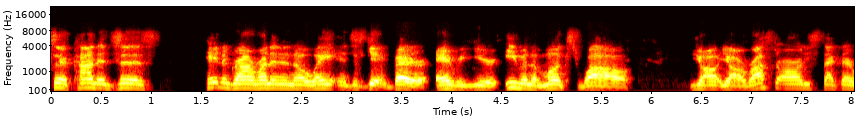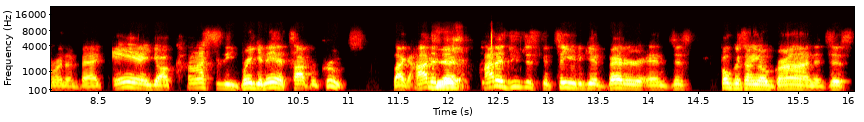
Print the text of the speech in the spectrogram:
to kind of just hitting the ground running in 08 and just getting better every year, even amongst while y'all y'all roster already stacked that running back and y'all constantly bringing in top recruits. Like how did yeah. that how did you just continue to get better and just focus on your grind and just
